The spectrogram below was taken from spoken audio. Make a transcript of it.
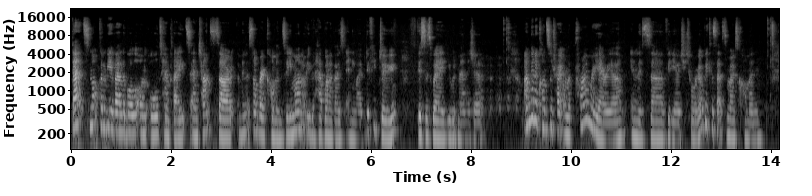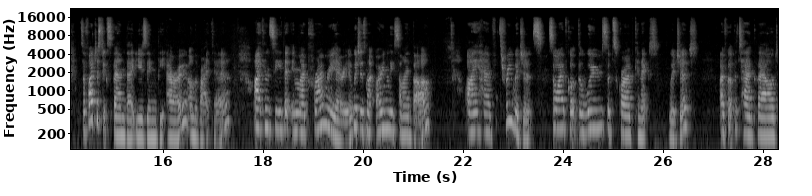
That's not going to be available on all templates and chances are, I mean it's not very common so you might not even have one of those anyway but if you do, this is where you would manage it. I'm going to concentrate on the primary area in this uh, video tutorial because that's the most common. So if I just expand that using the arrow on the right there, I can see that in my primary area, which is my only sidebar, I have three widgets. So I've got the Woo Subscribe Connect widget, I've got the tag cloud,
